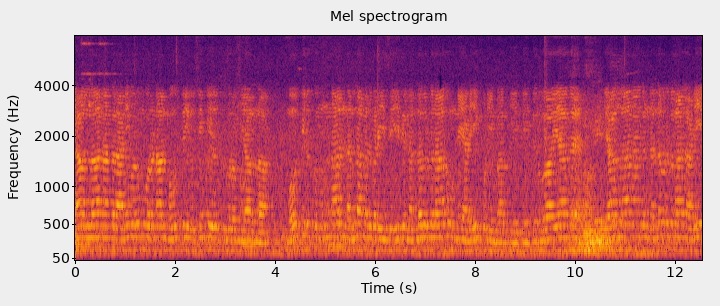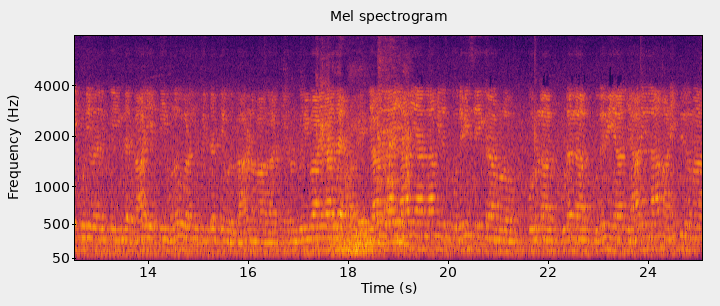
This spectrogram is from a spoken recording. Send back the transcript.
யா அல்லாஹ் நாங்கள் அனைவரும் ஒரு நாள் மௌத்தை ருசிக்க இருக்கிறோம் யா அல்லாஹ் மௌத்திற்கு முன்னால் நல்ல அமல்களை செய்து நல்லவர்களாக உன்னை அடையக்கூடிய பாக்கியத்தை பெறுவாயாக. யாரெல்லாம் நாங்கள் நல்லவர்களாக அடையக்கூடியவர்களுக்கு இந்த காரியத்தை உணவு வழங்கும் திட்டத்தை ஒரு காரணமாக அருள் புரிவாயாக. யாரெல்லாம் யார் யாரெல்லாம் இதற்கு உதவி செய்கிறார்களோ பொருளால் உடலால் உதவியால் யாரெல்லாம் அனைத்து விதமான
